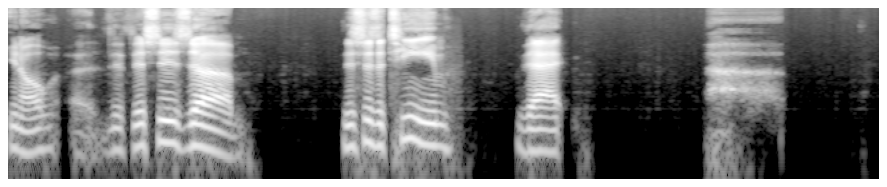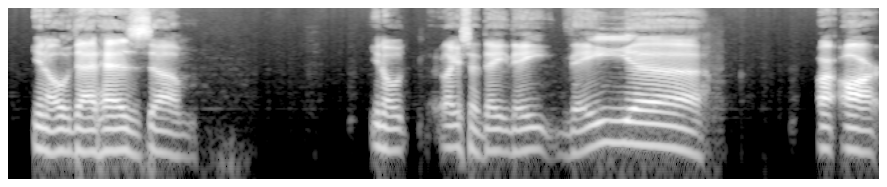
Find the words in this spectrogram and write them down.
you know, uh, th- this is uh, this is a team that you know that has um, you know like i said they they they uh are are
